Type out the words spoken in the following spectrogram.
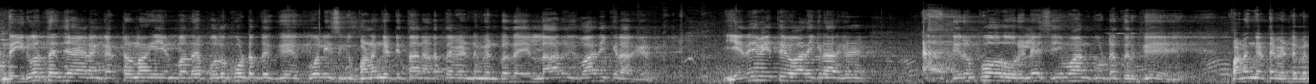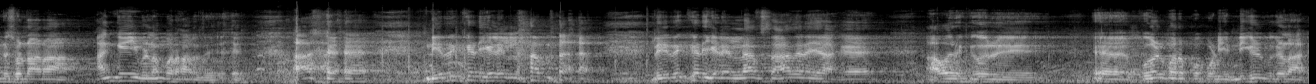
இந்த இருபத்தஞ்சாயிரம் கட்டணம் என்பதை பொதுக்கூட்டத்துக்கு போலீஸுக்கு பணம் கட்டித்தான் நடத்த வேண்டும் என்பதை எல்லாரும் விவாதிக்கிறார்கள். எதை வைத்து விவாதிக்கிறார்கள்? திருப்போரூரிலே சீமான் கூட்டத்திற்கு பணம் கட்ட வேண்டும் என்று சொன்னாராம். அங்கேயும் விளம்பரம் ஆகுது நெருக்கடிகள் எல்லாம் நெருக்கடிகள் எல்லாம் சாதனையாக அவருக்கு ஒரு புகழ் பரப்பக்கூடிய நிகழ்வுகளாக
